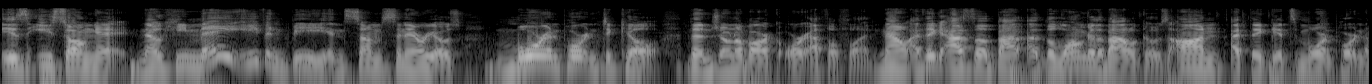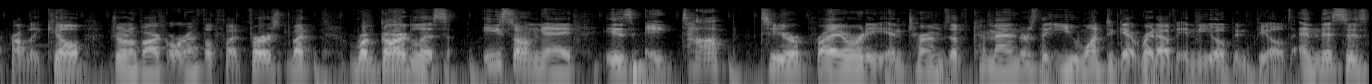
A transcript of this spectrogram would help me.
is Yi Seong-Gye now he may even be in some scenarios more important to kill than Joan of Arc or Aethelflaed. Now I think as the uh, the longer the battle goes on I think it's more important to probably kill Joan of Arc or Aethelflaed first but regardless Yi Seong-Gye is a top tier priority in terms of commanders that you want to get rid of in the open field and this is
